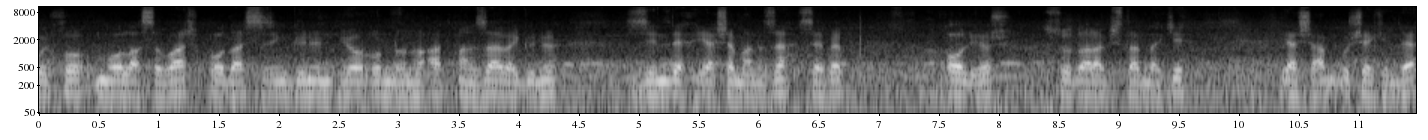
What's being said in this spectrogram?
uyku molası var. O da sizin günün yorgunluğunu atmanıza ve günü zinde yaşamanıza sebep oluyor. Suudi Arabistan'daki yaşam bu şekilde.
